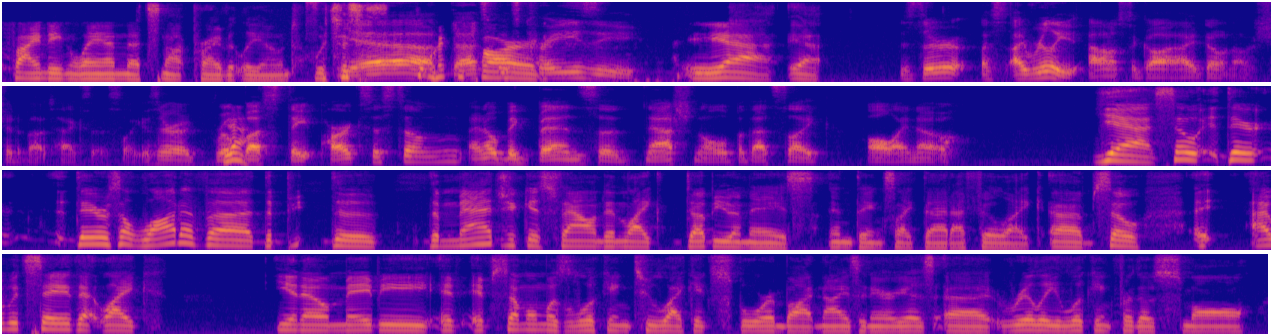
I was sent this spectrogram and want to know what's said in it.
finding land that's not privately owned, which is yeah, that's hard. what's crazy. Yeah, yeah. Is there? A, I really, honest to God, I don't know shit about Texas. Like, is there a robust state park system? I know Big Bend's a national, but that's like all I know. Yeah, so there there's a lot of uh, the the the magic is found in like WMAs and things like that. I feel like um, so. I, would say that like you know maybe if, if someone was looking to like explore and botanize in areas, uh, really looking for those small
